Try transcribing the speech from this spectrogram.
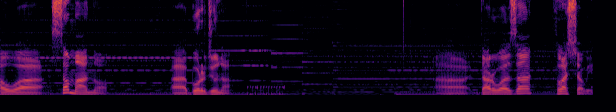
او څه معنی برجونه دروازه خلاص شوی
